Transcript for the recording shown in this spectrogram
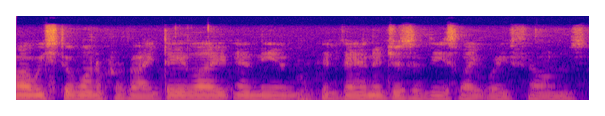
While we still want to provide daylight and the advantages of these lightweight films.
